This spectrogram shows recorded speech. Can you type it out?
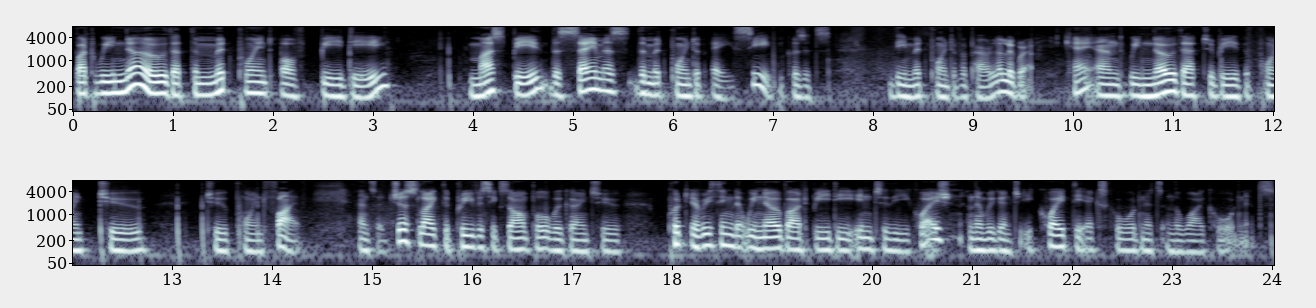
But we know that the midpoint of BD must be the same as the midpoint of AC because it's the midpoint of a parallelogram. Okay, and we know that to be the point 2, 2.5. And so just like the previous example, we're going to put everything that we know about BD into the equation, and then we're going to equate the x coordinates and the y coordinates.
